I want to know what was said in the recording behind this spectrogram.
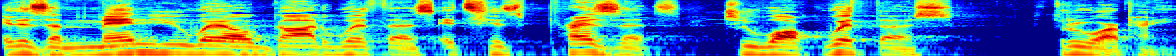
It is Emmanuel, God with us. It's his presence to walk with us through our pain.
